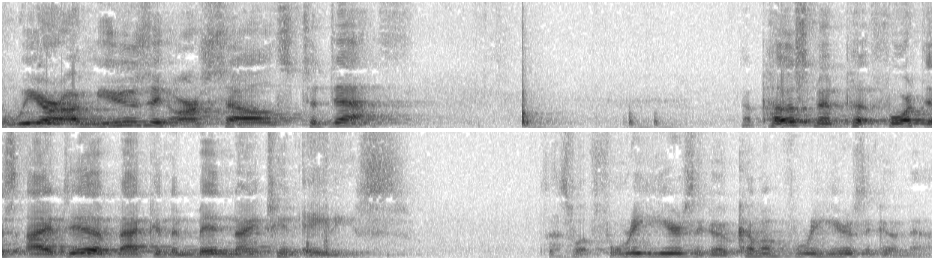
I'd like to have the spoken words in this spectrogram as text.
So we are amusing ourselves to death. Now, Postman put forth this idea back in the mid 1980s. That's what, 40 years ago, coming 40 years ago now.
